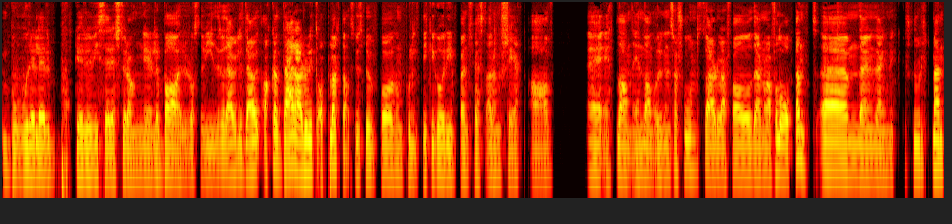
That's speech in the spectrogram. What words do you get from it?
bord eller booker visse restauranter eller barer osv. Akkurat der er jo litt opplagt, da. Så hvis du på, som politiker går inn på en fest arrangert av et eller annet, en eller annen organisasjon, så er det, i hvert fall, det er i hvert fall åpent. Um, det er, er ikke skjult. Men,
